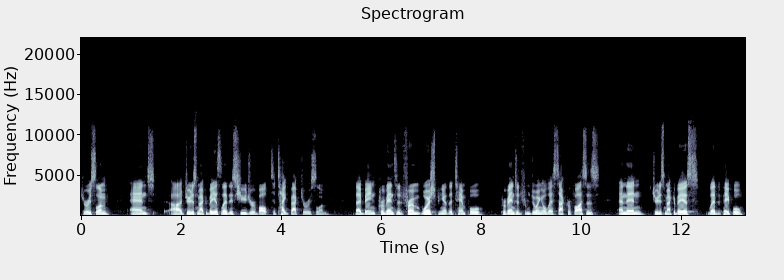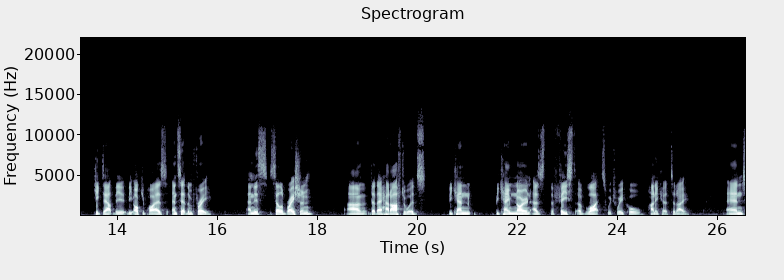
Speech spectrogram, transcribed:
Jerusalem, and uh, Judas Maccabeus led this huge revolt to take back Jerusalem. They'd been prevented from worshipping at the temple, prevented from doing all their sacrifices, and then Judas Maccabeus led the people, kicked out the, the occupiers, and set them free. And this celebration um, that they had afterwards became, became known as the Feast of Lights, which we call Hanukkah today. And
